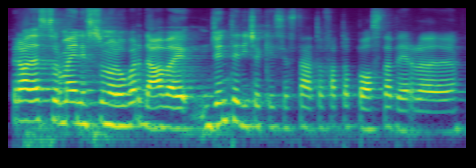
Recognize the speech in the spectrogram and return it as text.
Però adesso ormai nessuno lo guardava e gente dice che sia stato fatto apposta per eh,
